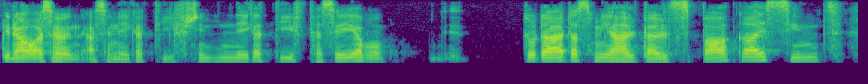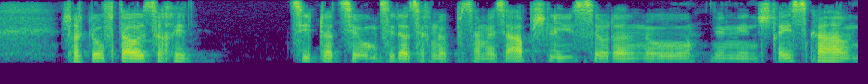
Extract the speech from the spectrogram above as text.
genau, also, also negativ, ist nicht negativ per se, aber dadurch, dass wir halt als Barkreis sind, ist halt oft auch so ein bisschen Situation gewesen, dass ich noch etwas abschließen oder noch irgendwie einen Stress hatte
